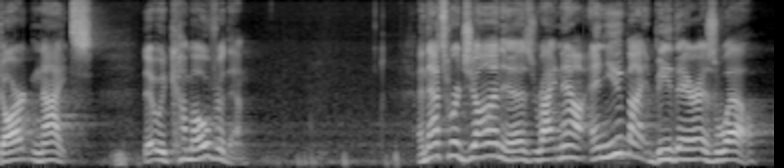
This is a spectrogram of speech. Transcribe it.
dark nights that would come over them. And that's where John is right now. And you might be there as well.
